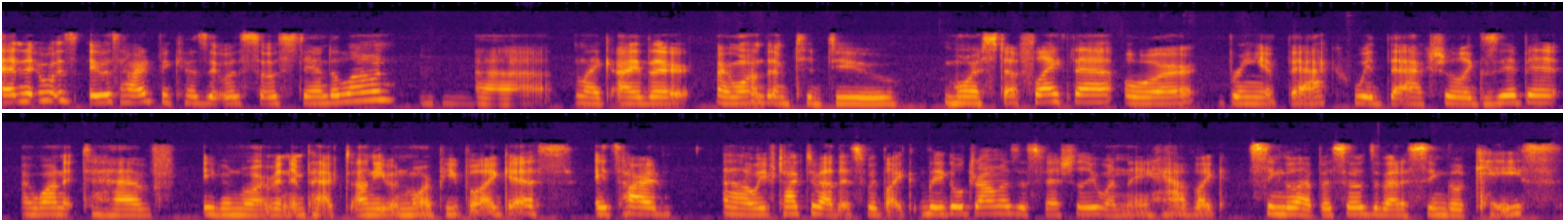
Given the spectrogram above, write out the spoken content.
and it was it was hard because it was so standalone. Uh, like either I want them to do more stuff like that or bring it back with the actual exhibit. I want it to have even more of an impact on even more people. I guess it's hard. Uh, we've talked about this with like legal dramas, especially when they have like single episodes about a single case.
